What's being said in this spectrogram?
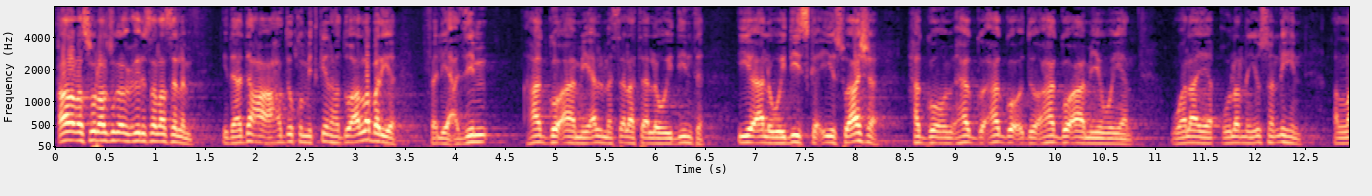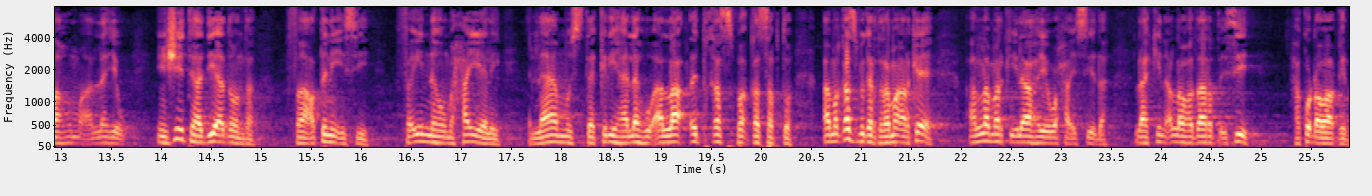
qaala rasul wuxu yiri sal idaa dacaa axadukum midkiin hadduu alla barya falyaczim ha go'aamiya almasalata alla weydiinta iyo alla weydiiska iyo su'aasha ha go'aamiye weeyaan. Walaa yaquulanna yuusan dhihin allaahuma allahyow in shita haddii aad doonta faacطinii isii fainahu maxaa yeelay laa mustakriha lahu alla cid qasabto ama qasbi karta lama arke alla marka ilaahayo waxaa isii laakiin allah hadaa rabta isii ha ku dhawaaqin.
